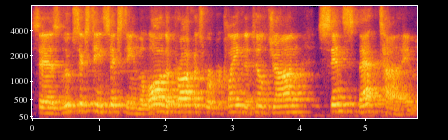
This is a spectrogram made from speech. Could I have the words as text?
says Luke 16 16, the law and the prophets were proclaimed until John. Since that time,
